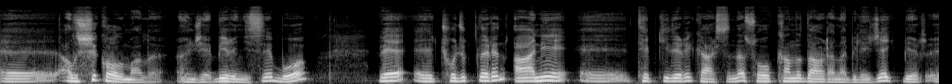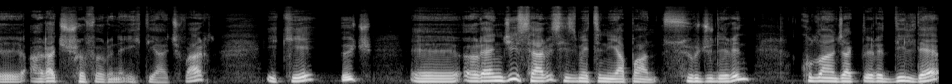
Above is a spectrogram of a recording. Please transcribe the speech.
e, alışık olmalı. Önce birincisi bu ve e, çocukların ani e, tepkileri karşısında soğukkanlı davranabilecek bir e, araç şoförüne ihtiyaç var. İki, üç, e, öğrenci servis hizmetini yapan sürücülerin kullanacakları dil de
